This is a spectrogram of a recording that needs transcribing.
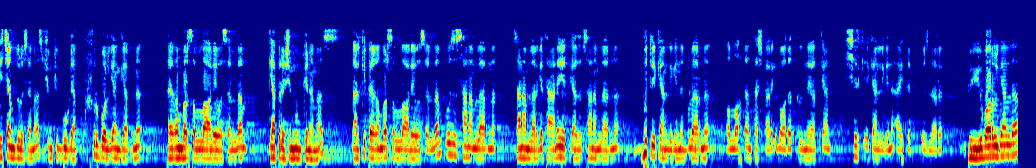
hech ham durust emas chunki bu gap kufr bo'lgan gapni payg'ambar sollallohu alayhi vasallam gapirishi mumkin emas balki payg'ambar sollallohu alayhi vasallam o'zi sanamlarni sanamlarga ta'na yetkazib sanamlarni but ekanligini bularni ollohdan tashqari ibodat qilinayotgan shirk ekanligini aytib o'zlari buyib yuborilganlar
